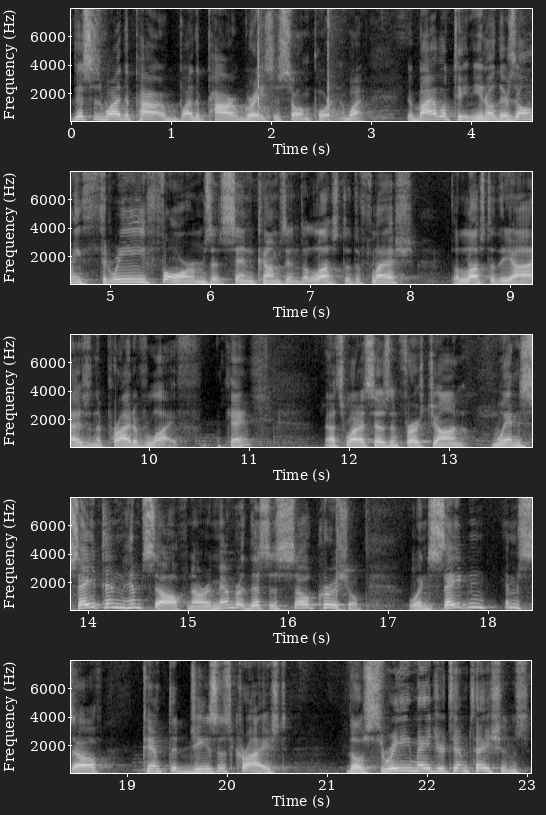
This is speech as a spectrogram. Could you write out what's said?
this is why the power, why the power of grace is so important. Why the Bible teaches, you know, there's only three forms that sin comes in the lust of the flesh, the lust of the eyes, and the pride of life. Okay? That's what it says in 1 John. When Satan himself, now remember, this is so crucial. When Satan himself tempted Jesus Christ, those three major temptations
